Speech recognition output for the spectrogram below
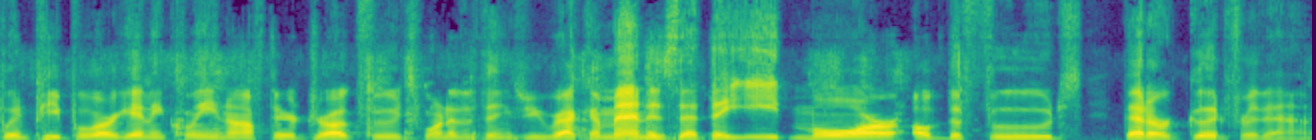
when people are getting clean off their drug foods, one of the things we recommend is that they eat more of the foods that are good for them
